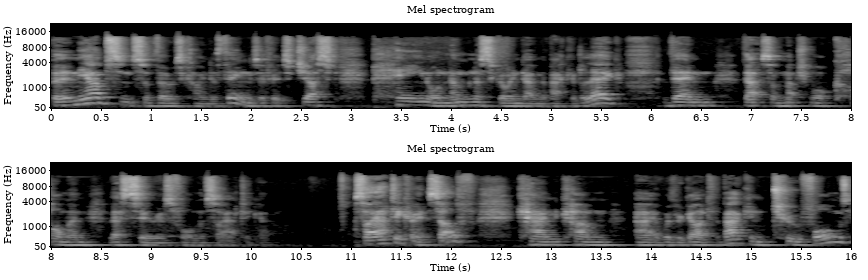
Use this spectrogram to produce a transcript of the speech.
But in the absence of those kind of things, if it's just pain or numbness going down the back of the leg, then that's a much more common, less serious form of sciatica. Sciatica itself can come uh, with regard to the back in two forms,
